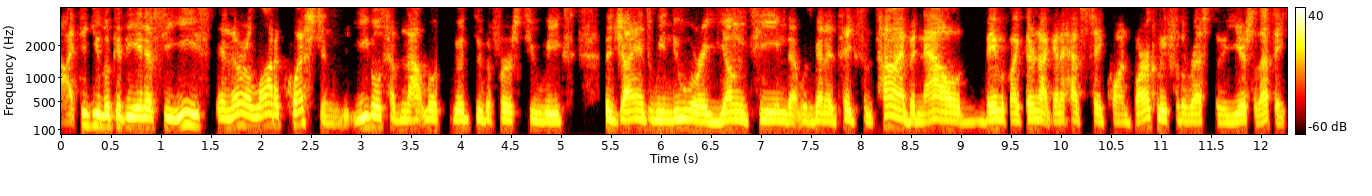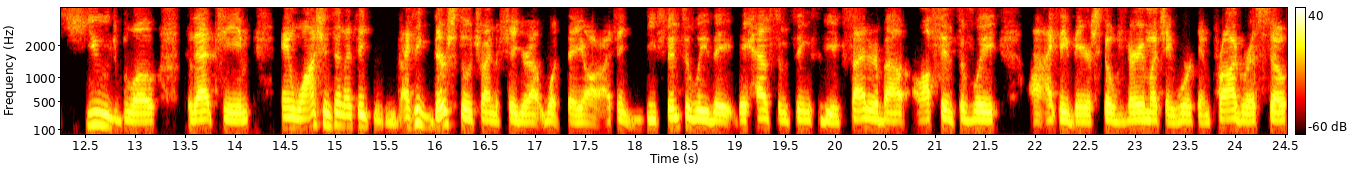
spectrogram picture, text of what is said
I think you look at the NFC East, and there are a lot of questions. The Eagles have not looked good through the first two weeks. The Giants, we knew were a young team that was going to take some time, but now they look like they're not going to have Saquon Barkley for the rest of the year. So that's a huge blow to that team. And Washington, I think, I think they're still trying to figure out what they are. I think defensively, they they have some things to be excited about. Offensively, uh, I think they are still very much a work in progress. So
